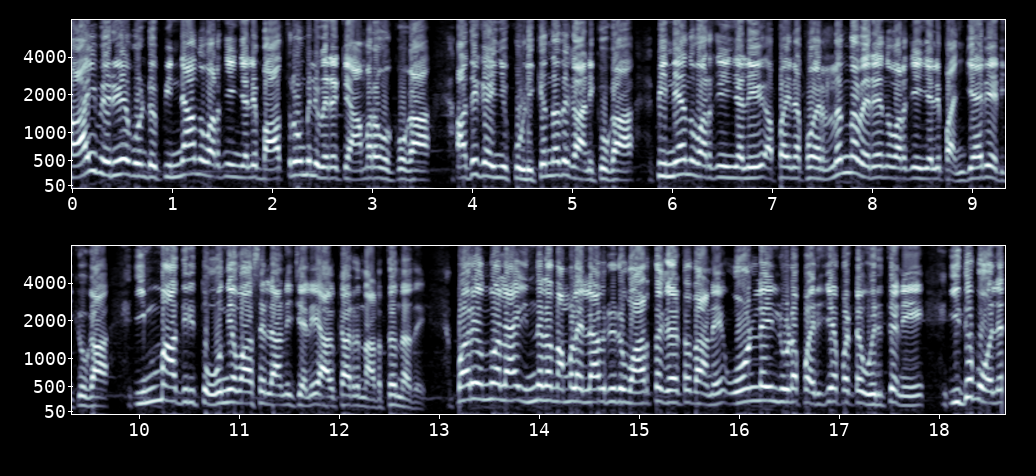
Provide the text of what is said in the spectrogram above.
ഹായ് വരികയെ വേണ്ടു പിന്നാന്ന് പറഞ്ഞു കഴിഞ്ഞാൽ ബാത്റൂമിൽ വരെ ക്യാമറ വെക്കുക അത് കഴിഞ്ഞ് കുളിക്കുന്നത് കാണിക്കുക പിന്നെന്ന് പറഞ്ഞു കഴിഞ്ഞാൽ അപ്പം അതിനെ പുരളുന്ന വരെ എന്ന് പറഞ്ഞു കഴിഞ്ഞാൽ പഞ്ചാരി അടിക്കുക ഇമ്മാതിരി തോന്നിയവാസലാണ് ചില ആൾക്കാർ നടത്തുന്നത്. വേറെ ഒന്നുമല്ല ഇന്നലെ നമ്മളെല്ലാവരും ഒരു വാർത്ത കേട്ടതാണ് ഓൺലൈനിലൂടെ പരിചയപ്പെട്ട ഒരുത്തന് ഇതുപോലെ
